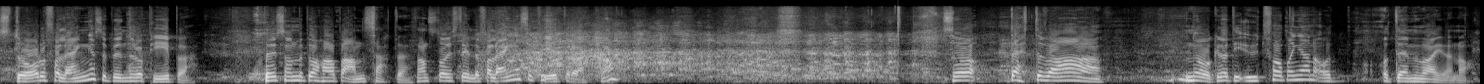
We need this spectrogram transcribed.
Står du for lenge, så begynner det å pipe. Det er jo sånn vi bør ha på ansatte. Sånn. Står de stille for lenge, så piper det. Sånn. Så dette var noen av de utfordringene og, og det vi var gjennom.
